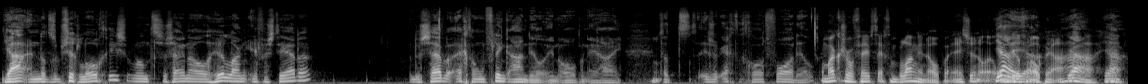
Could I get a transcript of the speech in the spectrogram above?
Ja, en dat is op zich logisch, want ze zijn al heel lang investeerder dus ze hebben echt een flink aandeel in OpenAI. Hm. Dat is ook echt een groot voordeel. Microsoft heeft echt een belang in OpenAI. Is een onderdeel ja, ja. van OpenAI. ja, ja.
